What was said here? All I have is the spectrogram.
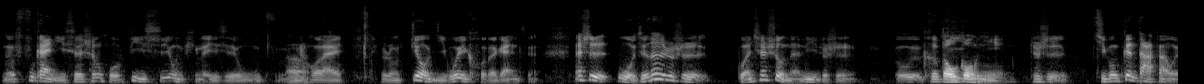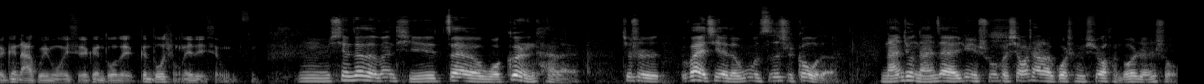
能覆盖你一些生活必需用品的一些物资，嗯然后来有种吊你胃口的感觉。但是我觉得就是完全是有能力，就是我和都供应，就是提供更大范围、更大规模一些、更多的、更多种类的一些物资。嗯，现在的问题，在我个人看来，就是外界的物资是够的，难就难在运输和消杀的过程需要很多人手。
